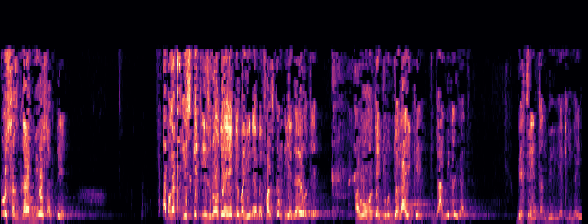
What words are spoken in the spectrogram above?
وہ سخت گرم بھی ہو سکتے ہیں۔ اب اگر تیس کے تیس روزے ایک ہی مہینے میں فرض کر دیے گئے ہوتے اور وہ ہوتے جون جولائی کے تو جان نکل جاتے بہترین تدبیر یہ کی گئی۔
